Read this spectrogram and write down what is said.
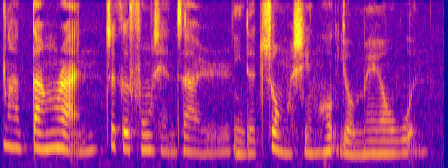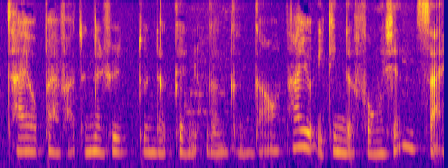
那当然，这个风险在于你的重心或有没有稳，才有办法真的去蹲得更远、跟更高。它有一定的风险在，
